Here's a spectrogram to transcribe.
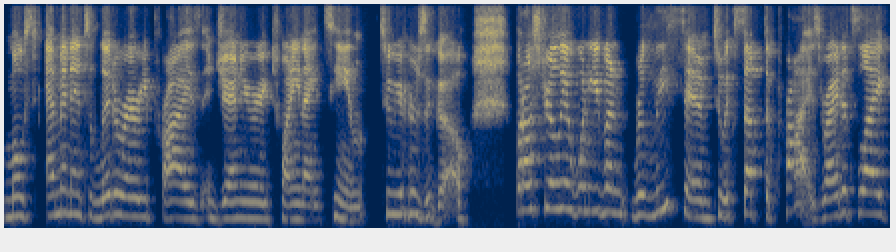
most eminent literary prize in January 2019, two years ago. But Australia wouldn't even release him to accept the prize, right? It's like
